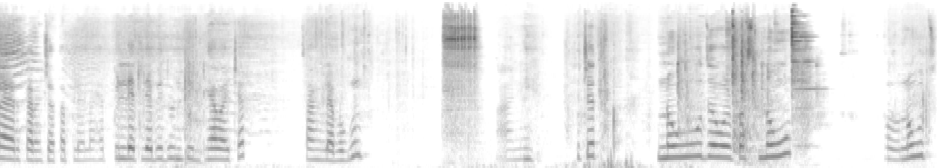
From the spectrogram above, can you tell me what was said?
तयार करायच्यात आपल्याला. ह्या पिल्ल्यातल्या बी दोन तीन ठेवायच्यात. चांगल्या बघून. आणि ह्याच्यात नऊ जवळपास नऊ हो नऊच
